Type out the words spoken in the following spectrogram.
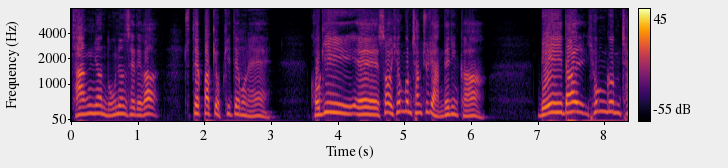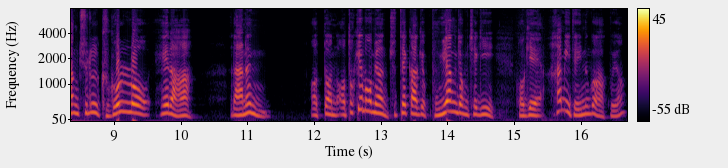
작년 노년 세대가 주택밖에 없기 때문에 거기에서 현금 창출이 안 되니까 매달 현금 창출을 그걸로 해라 라는 어떤 어떻게 보면 주택 가격 부양 정책이 거기에 함이 돼 있는 것 같고요.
